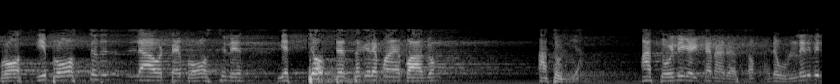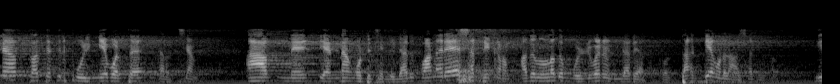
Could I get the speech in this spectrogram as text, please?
ബ്രോസ്റ്റ് ഈ ബ്രോസ്റ്റിലാവട്ടെ ബ്രോസ്റ്റിൽ ഏറ്റവും രസകരമായ ഭാഗം ആ തൊലിയ. ആ തൊലി കഴിക്കാൻ ആ രസം. അതിന്റെ ഉള്ളിൽ പിന്നെ സത്യത്തിൽ പുഴുങ്ങിയ പോലത്തെ ഇറച്ചിയാണ്. ആ എണ്ണ അങ്ങോട്ട് ചെല്ലില്ല. അത് വളരെ ശ്രദ്ധിക്കണം. അതുള്ളത് മുഴുവനും ഇല്ലാതെ തടി അങ്ങോട്ട് നാശാക്കിക്കണം ഈ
